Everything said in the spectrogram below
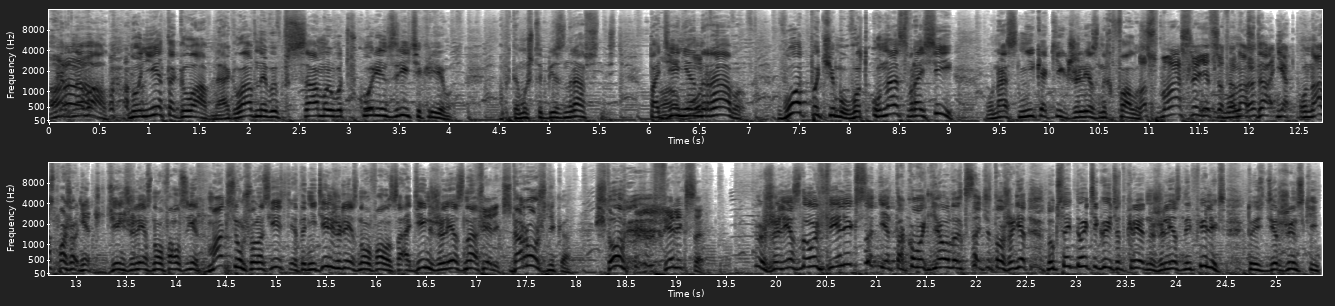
карнавал. Но не это главное. А главное, вы в самую вот в корень зрите Кремов. А потому что безнравственность, падение А, вот. нравов. Вот почему. Вот у нас в России, у нас никаких железных У фалосов. нас масленица У нас, да? да, нет, у нас, пожалуйста, нет, день железного фалоса нет. Максимум, что у нас есть, это не день железного фалоса, а день железного Феликс. дорожника. Что? Феликса. Железного Феликса? Нет, такого дня у нас, кстати, тоже нет. Ну, кстати, давайте говорить откровенно, Железный Феликс, то есть Дзержинский,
